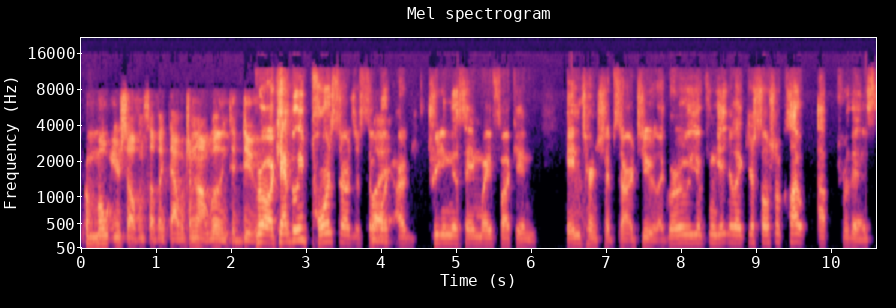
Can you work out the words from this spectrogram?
promote yourself and stuff like that, which I'm not willing to do. Bro, I can't believe porn stars are so What? work, are treating the same way fucking internships are too. Like where you can get your like your social clout up for this.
